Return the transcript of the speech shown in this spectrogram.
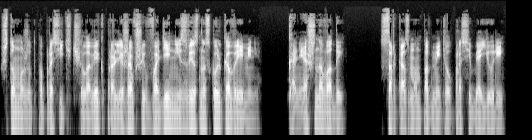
что может попросить человек, пролежавший в воде неизвестно сколько времени?» «Конечно, воды», — с сарказмом подметил про себя Юрий.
